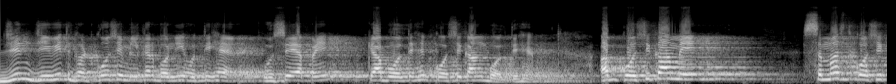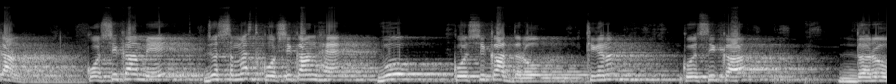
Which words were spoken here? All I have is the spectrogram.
जिन जीवित घटकों से मिलकर बनी होती है, उसे अपने, क्या बोलते हैं, कोशिकांग बोलते हैं। अब कोशिका में समस्त कोशिकांग, कोशिका में जो समस्त कोशिकांग है, वो कोशिका दरो ठीक है ना? कोशिका द्रव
